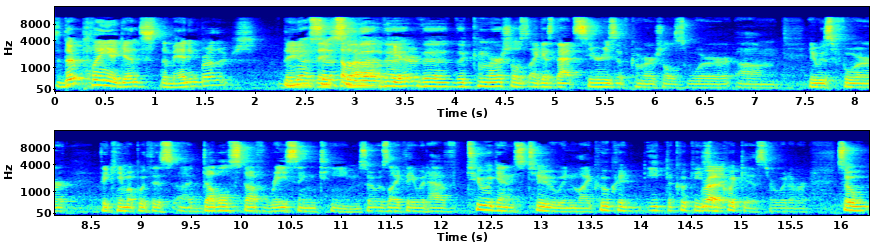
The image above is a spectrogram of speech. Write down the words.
So they're playing against the Manning brothers. They, they so, so the, the, the, the commercials, I guess that series of commercials were, um, it was for, they came up with this uh, double stuff racing team. So it was like they would have two against two and like who could eat the cookies Right. the quickest or whatever. So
